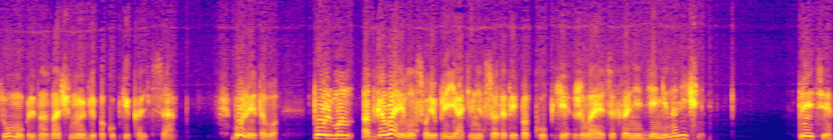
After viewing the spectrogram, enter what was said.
сумму, предназначенную для покупки кольца. Более того, Польман отговаривал свою приятельницу от этой покупки, желая сохранить деньги наличными. Третье.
